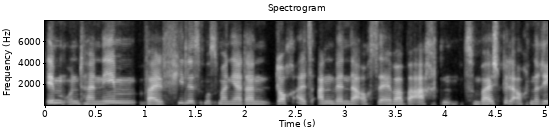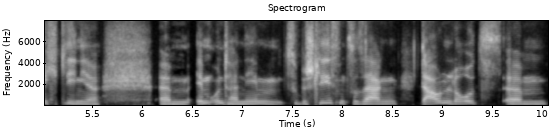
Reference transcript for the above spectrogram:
im Unternehmen, weil vieles muss man ja dann doch als Anwender auch selber beachten. Zum Beispiel auch eine Richtlinie ähm, im Unternehmen zu beschließen, zu sagen, Downloads, ähm,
